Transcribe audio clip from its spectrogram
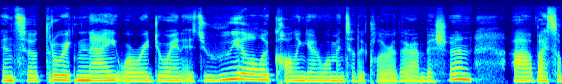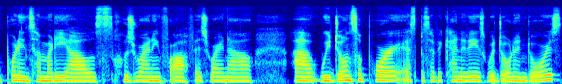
And so through Ignite, what we're doing is really calling young women to declare their ambition uh, by supporting somebody else who's running for office right now. Uh, we don't support specific candidates, we don't endorse.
